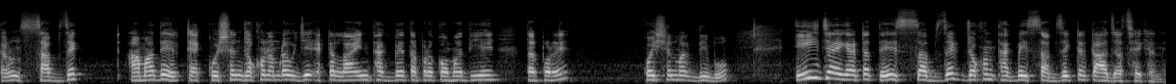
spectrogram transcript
কারণ সাবজেক্ট আমাদের ট্যাগ কোয়েশ্চেন যখন আমরা ওই যে একটা লাইন থাকবে, তারপরে কমা দিয়ে তারপরে কোয়েশ্চেন মার্ক দিব, এই জায়গাটাতে সাবজেক্ট যখন থাকবে, এই সাবজেক্টের কাজ আছে এখানে।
